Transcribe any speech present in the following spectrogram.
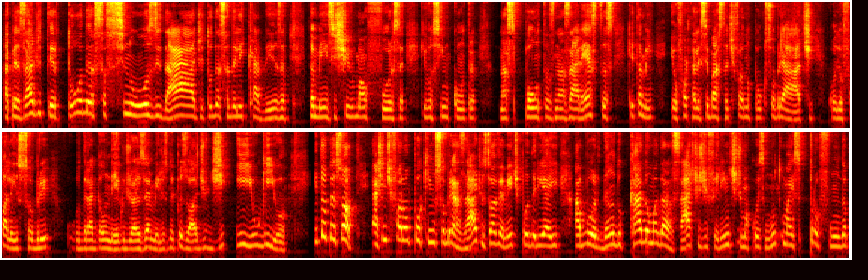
apesar de ter toda essa sinuosidade, toda essa delicadeza, também existe uma força que você encontra nas pontas, nas arestas, que também eu fortaleci bastante falando um pouco sobre a arte quando eu falei sobre o dragão negro de olhos vermelhos no episódio de Yu-Gi-Oh! Então, pessoal, a gente falou um pouquinho sobre as artes, obviamente poderia ir abordando cada uma das artes diferentes de uma coisa muito mais profunda,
